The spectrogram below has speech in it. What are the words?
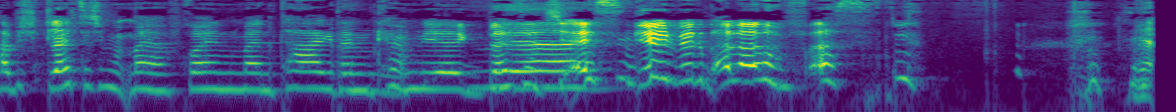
habe ich gleichzeitig mit meiner Freundin meinen Tag, dann können wir gleichzeitig Ja. essen gehen, während alle anderen fasten. Ja,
